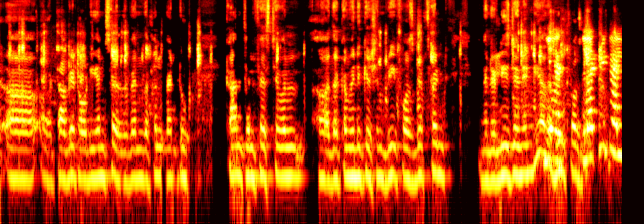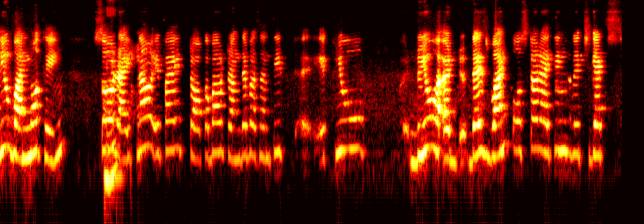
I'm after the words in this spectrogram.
uh, uh, target audiences when the film went to Cannes Film Festival. Uh, the communication brief was different. When released in India, the yes. brief was Let me tell you one more thing. So Mhm. right now, if I talk about Rang De Basanti, if you do you uh, there's one poster I think which gets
